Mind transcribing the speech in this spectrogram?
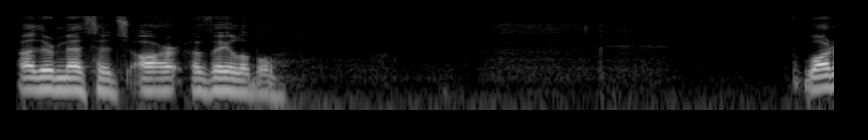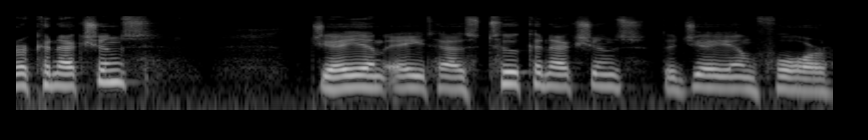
Other methods are available. Water connections. JM8 has two connections, the JM4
